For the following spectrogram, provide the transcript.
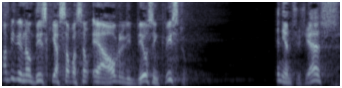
A Bíblia não diz que a salvação é a obra de Deus em Cristo? And the answer is yes.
